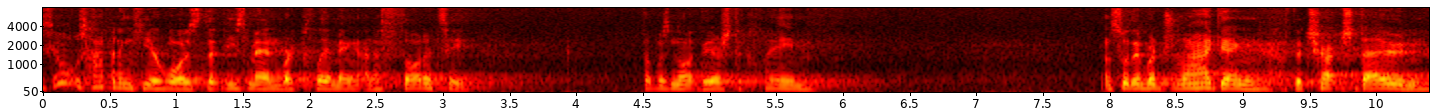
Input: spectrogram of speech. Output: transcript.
You see, what was happening here was that these men were claiming an authority that was not theirs to claim. And so they were dragging the church down,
